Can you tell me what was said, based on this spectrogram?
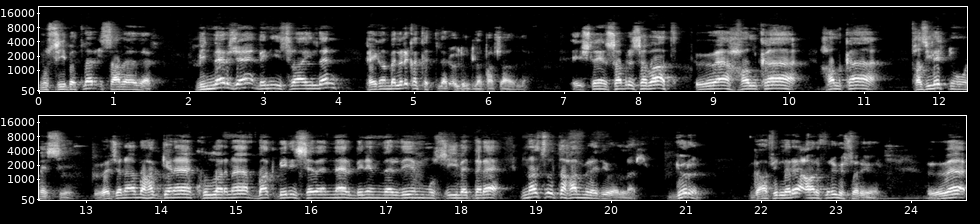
musibetler isabet eder. Binlerce Beni İsrail'den peygamberleri katlettiler, öldürdüler, parçaladılar. E İşte sabrı sebat ve halka, halka fazilet numunesi ve Cenab-ı Hak gene kullarına bak beni sevenler benim verdiğim musibetlere nasıl tahammül ediyorlar. Görün. Gafillere arifleri gösteriyor. Ve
